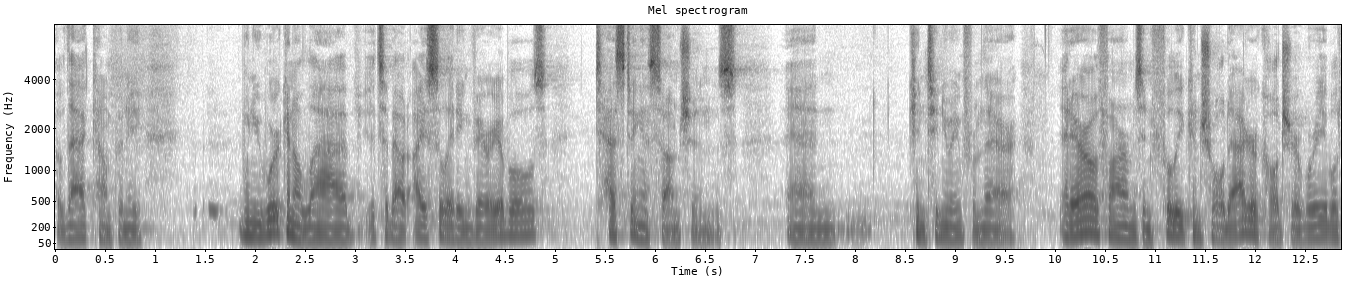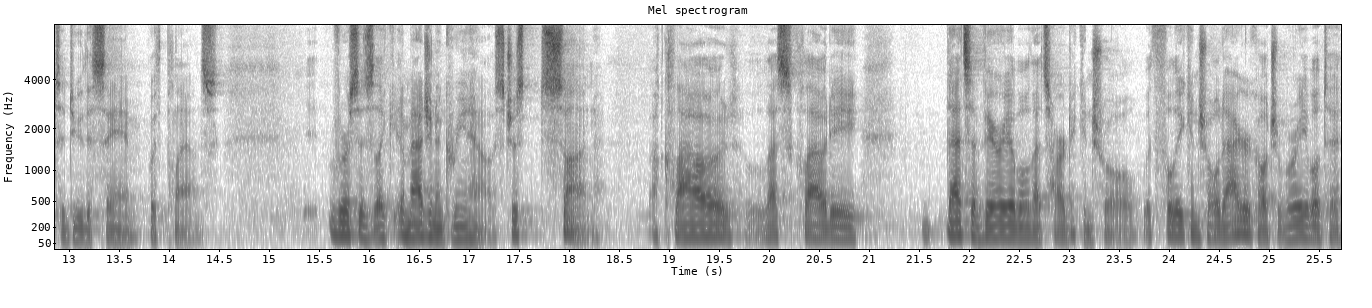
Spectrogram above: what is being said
of that company, when you work in a lab, it's about isolating variables, testing assumptions, and continuing from there. At AeroFarms in fully controlled agriculture, we're able to do the same with plants. Versus like, imagine a greenhouse, just sun, a cloud, less cloudy, that's a variable that's hard to control. With fully controlled agriculture, we're able to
